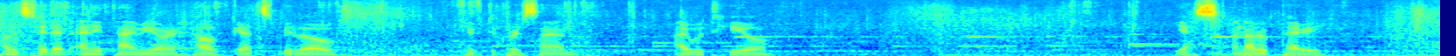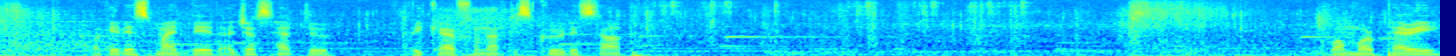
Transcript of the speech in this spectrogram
I would say that anytime your health gets below 50%, I would heal. Yes, another parry. Okay, this might be it. I just had to be careful not to screw this up. One more parry.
